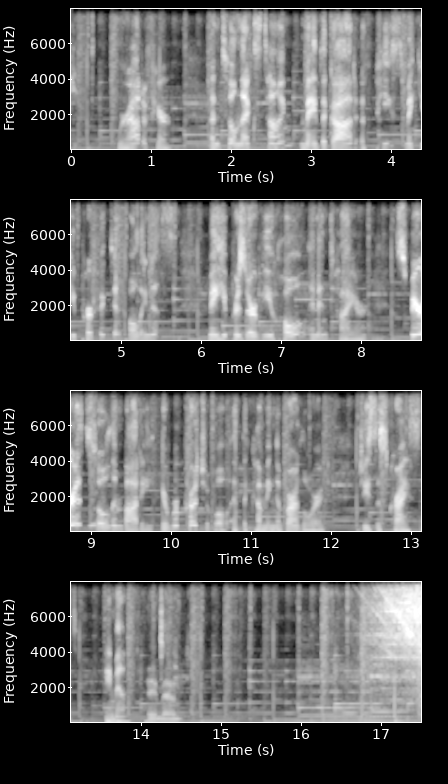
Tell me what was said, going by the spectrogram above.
we're out of here. Until next time, may the God of peace make you perfect in holiness. May he preserve you whole and entire, spirit, soul, and body, irreproachable at the coming of our Lord Jesus Christ. Amen. Amen.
